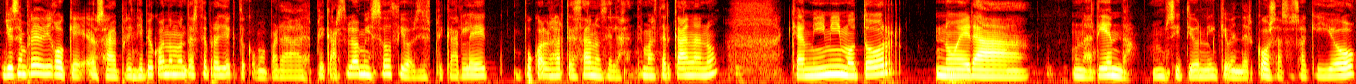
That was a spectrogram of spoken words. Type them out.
yo siempre digo que, o sea, al principio cuando monté este proyecto, como para explicárselo a mis socios y explicarle un poco a los artesanos y a la gente más cercana, ¿no? Que a mí mi motor no era una tienda, un sitio en el que vender cosas. O sea, que yo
